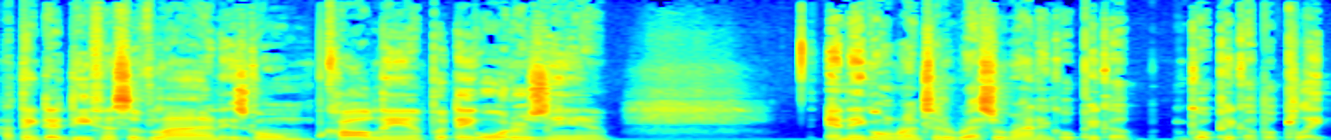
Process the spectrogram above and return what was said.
I think that defensive line is gonna call in, put their orders in, and they gonna run to the restaurant and go pick up go pick up a plate.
